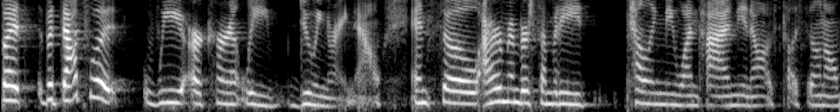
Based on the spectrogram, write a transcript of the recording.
But but that's what we are currently doing right now. And so I remember somebody telling me one time, you know, I was probably feeling all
